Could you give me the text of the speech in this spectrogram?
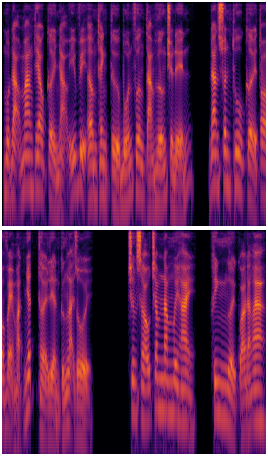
một đạo mang theo cười nhạo ý vị âm thanh từ bốn phương tám hướng chuyển đến, đan xuân thu cười to vẻ mặt nhất thời liền cứng lại rồi. Chương sáu trăm năm mươi hai, khinh người quá đáng a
